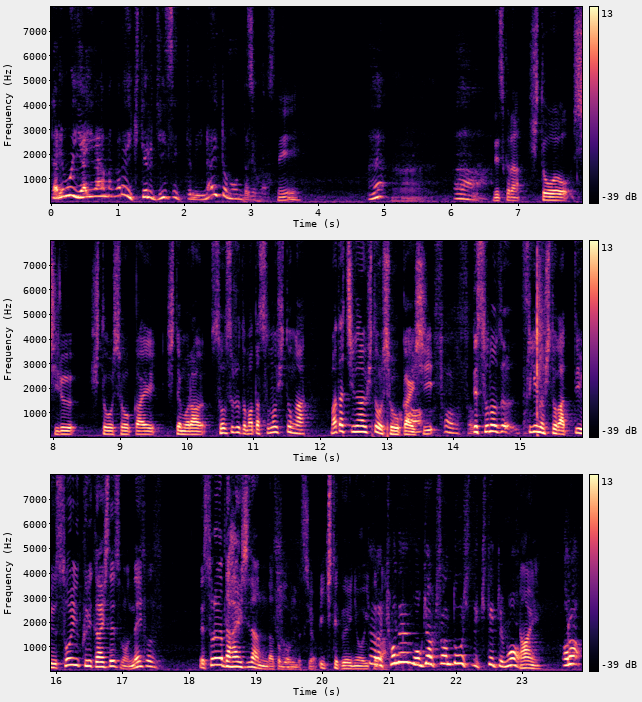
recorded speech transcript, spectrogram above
誰もいやいやながら生きてる人生ってのいないと思うんだけど。そうですね。ね。あ。ですから人を知る人を紹介してもらう。そうするとまたその人がまた違う人を紹あ介しそでそのず次の人がっていうそういう繰り返しですもんね。そうです。でそれが大事なんだと思うんですよ。生きていく上においては。だから去年もお客さん同士で来てても、はい。あら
